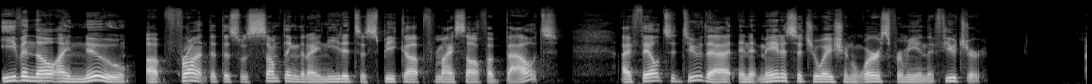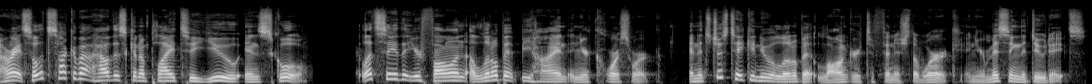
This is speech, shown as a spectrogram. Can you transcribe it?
Even though I knew up front that this was something that I needed to speak up for myself about, I failed to do that, and it made a situation worse for me in the future. All right, so let's talk about how this can apply to you in school. Let's say that you're falling a little bit behind in your coursework, and it's just taking you a little bit longer to finish the work, and you're missing the due dates.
